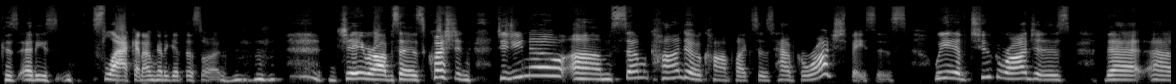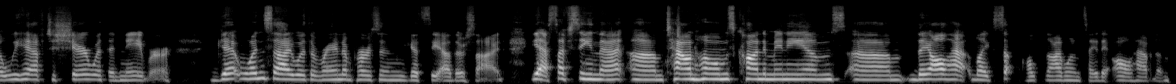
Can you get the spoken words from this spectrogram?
because Eddie's slacking. I'm going to get this one. J Rob says, Question Did you know um, some condo complexes have garage spaces? We have two garages that uh, we have to share with a neighbor. Get one side with a random person, gets the other side. Yes, I've seen that. Um, townhomes, condominiums, um, they all have, like, so, I wouldn't say they all have them,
